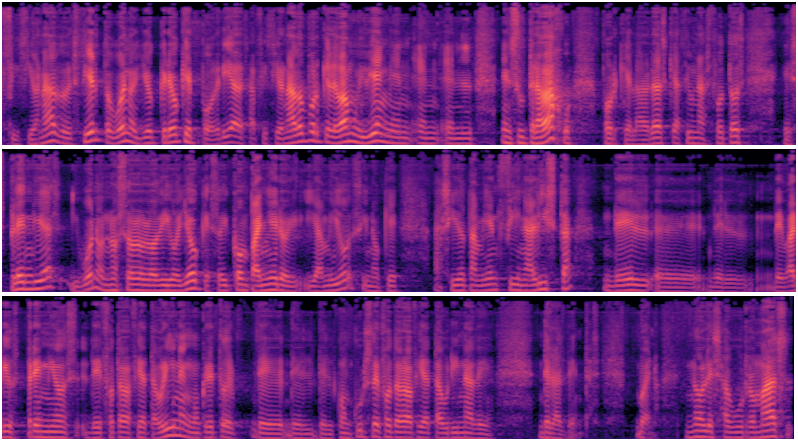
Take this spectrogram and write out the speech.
aficionado, es cierto. Bueno, yo creo que podría ser aficionado porque le va muy bien en, su trabajo, porque la verdad es que hace unas fotos espléndidas y bueno, no solo lo digo yo, que soy compañero y, amigo, sino que ha sido también finalista eh, de varios premios de fotografía taurina, en concreto del, concurso de fotografía taurina de las ventas. Bueno, no les aburro más,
